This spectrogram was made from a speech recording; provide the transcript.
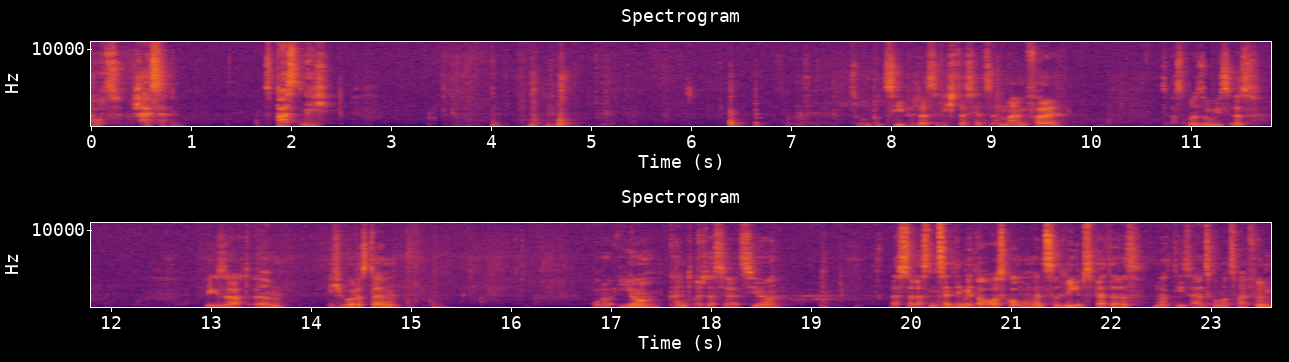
kurz. Scheiße. Es passt nicht. So, im Prinzip lasse ich das jetzt in meinem Fall erstmal so, wie es ist. Wie gesagt, ähm, ich würde es dann, oder ihr könnt euch das ja jetzt hier, lasst ihr das einen Zentimeter rausgucken, wenn es eine Rigipsplatte ist, ne, die ist 1,25,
